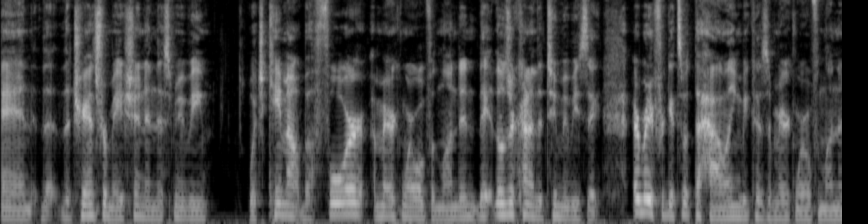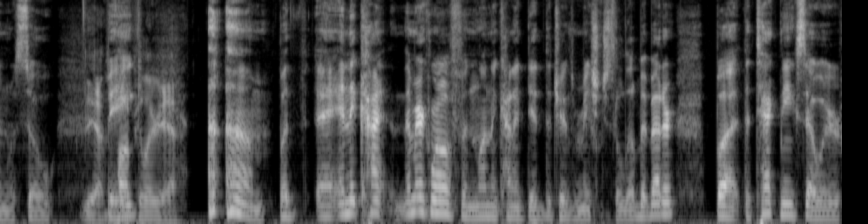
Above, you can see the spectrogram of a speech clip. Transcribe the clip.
And the, the transformation in this movie, which came out before American Werewolf in London, they, those are kind of the two movies that everybody forgets about the Howling because American Werewolf in London was so Yeah, Big. popular. Yeah. but and it kind the American Werewolf in London kind of did the transformation just a little bit better, but the techniques that were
